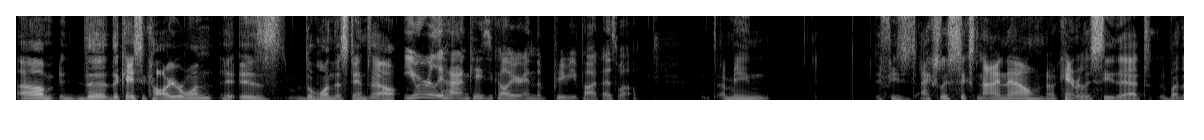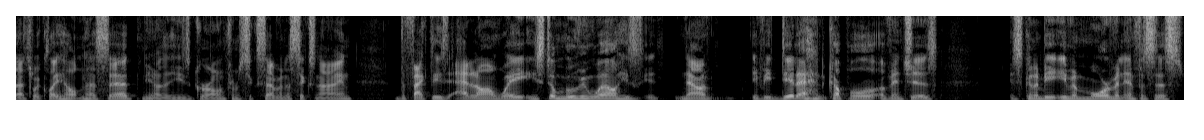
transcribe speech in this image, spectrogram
Um, the the Casey Collier one is the one that stands out. You were really high on Casey Collier in the preview pod as well. I mean, if he's actually six nine now, no, I can't really see that, but that's what Clay Helton has said. You know that he's grown from six seven to six nine. The fact that he's added on weight, he's still moving well. He's now if he did add a couple of inches, it's going to be even more of an emphasis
